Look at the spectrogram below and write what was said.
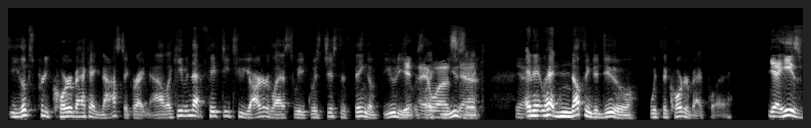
he looks pretty quarterback agnostic right now. Like even that 52 yarder last week was just a thing of beauty. It was it like was, music, Yeah. And it had nothing to do with the quarterback play. Yeah, he's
